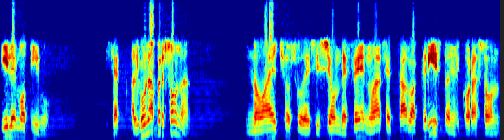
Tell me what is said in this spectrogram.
Y le motivo. Si alguna persona no ha hecho su decisión de fe, no ha aceptado a Cristo en el corazón,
